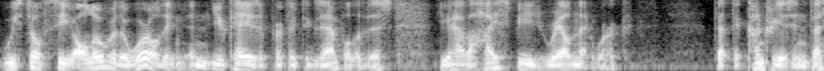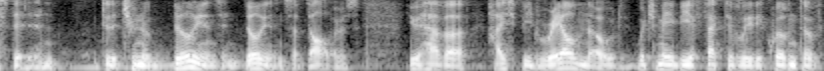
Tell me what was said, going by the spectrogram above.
we still see all over the world, and, and UK is a perfect example of this. You have a high speed rail network that the country has invested in to the tune of billions and billions of dollars. You have a high speed rail node, which may be effectively the equivalent of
